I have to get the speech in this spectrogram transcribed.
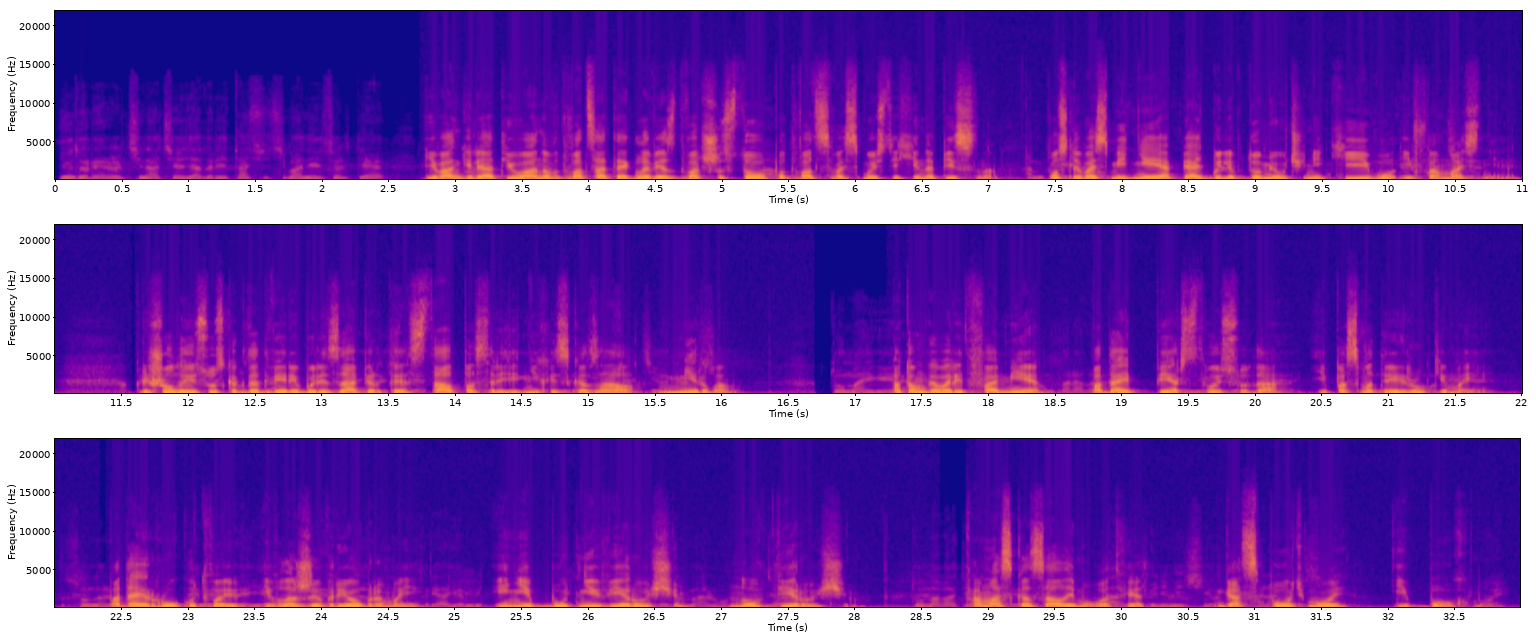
여덟 해를 지나 제자들이 다시 집안에 있을 때 В Евангелии от Иоанна в 20 главе с 26 по 28 стихи написано, «После восьми дней опять были в доме ученики его и Фома с ними. Пришел Иисус, когда двери были заперты, стал посреди них и сказал, «Мир вам». 도마에게 Потом говорит Фоме, «Подай перст твой сюда и посмотри руки мои. Подай руку твою и вложи в ребра мои, и не будь неверующим, но верующим». 도마가 Фома сказал ему в ответ, «Господь мой и Бог мой».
